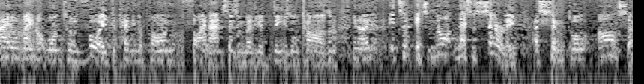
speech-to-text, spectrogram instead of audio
may or may not want to avoid, depending upon finances and whether you're diesel cars. And, you know, it's, a, it's not necessarily a simple answer.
